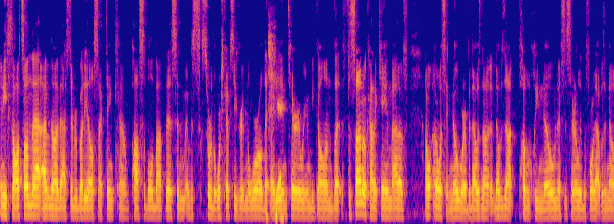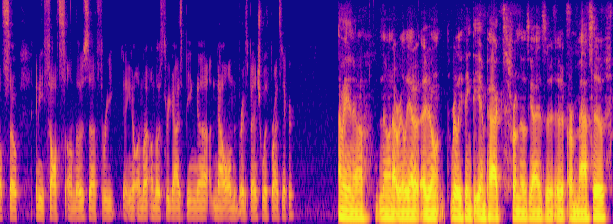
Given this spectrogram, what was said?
any thoughts on that? I know I've asked everybody else, I think, um, possible about this, and it was sort of the worst kept secret in the world that Eddie Yeah. and Terry were going to be gone. But Fasano kind of came out of I don't, I don't want to say nowhere, but that was not that was not publicly known necessarily before that was announced. So, any thoughts on those uh, three? You know, on, the, on those three guys being uh, now on the Braves bench with Brian Snitker? I mean, no, no, not really. I don't, I don't really think the impact from those guys are, are massive.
